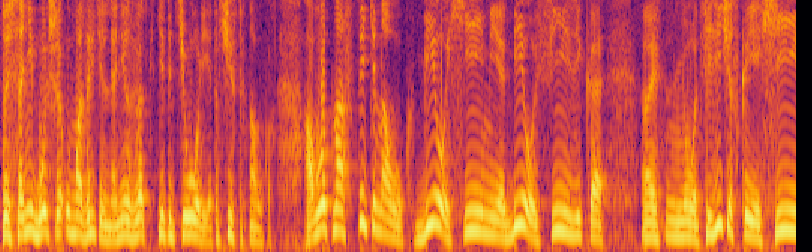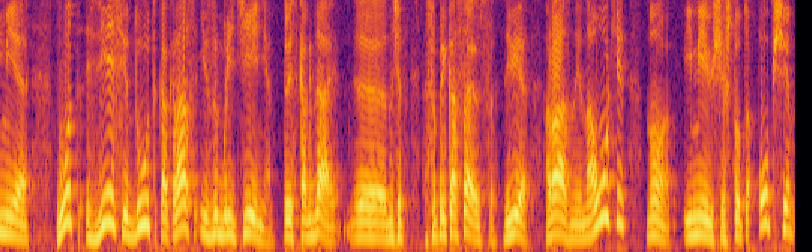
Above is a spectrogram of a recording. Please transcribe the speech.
то есть они больше умозрительные, они развивают какие-то теории, это в чистых науках. А вот на стыке наук биохимия, биофизика, э, вот, физическая химия, вот здесь идут как раз изобретения. То есть когда э, значит, соприкасаются две разные науки, но имеющие что-то общее,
